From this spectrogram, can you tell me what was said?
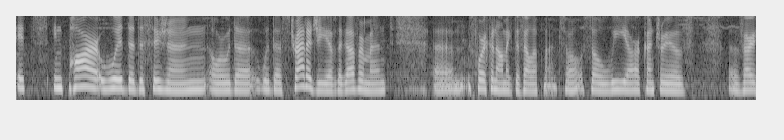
it's in par with the decision or with the with the strategy of the government um, for economic development. So so we are a country of uh, very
